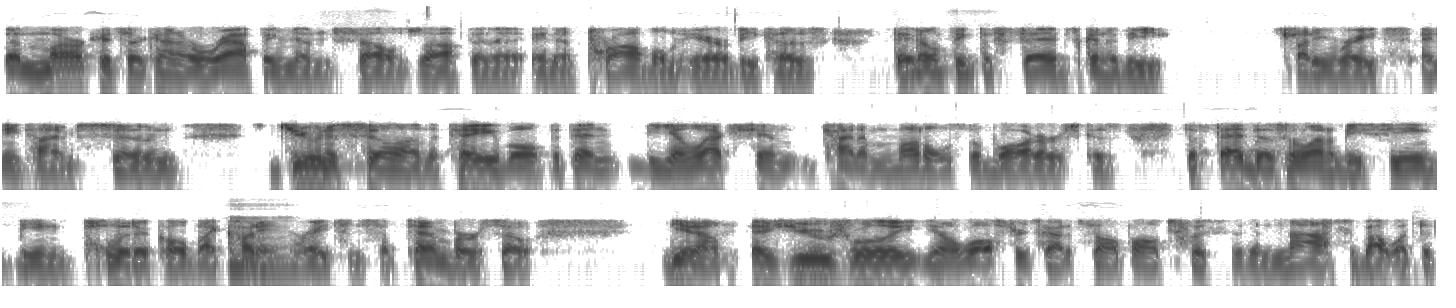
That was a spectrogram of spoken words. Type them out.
the markets are kind of wrapping themselves up in a in a problem here because they don't think the Fed's going to be cutting rates anytime soon. June is still on the table, but then the election kind of muddles the waters because the Fed doesn't want to be seen being political by cutting mm. rates in September. So, you know, as usually, you know, Wall Street's got itself all twisted in knots about what the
